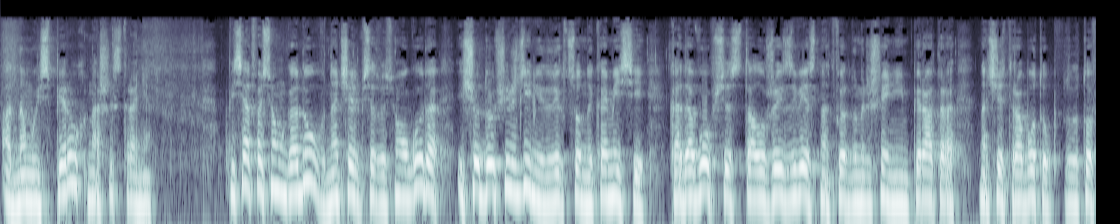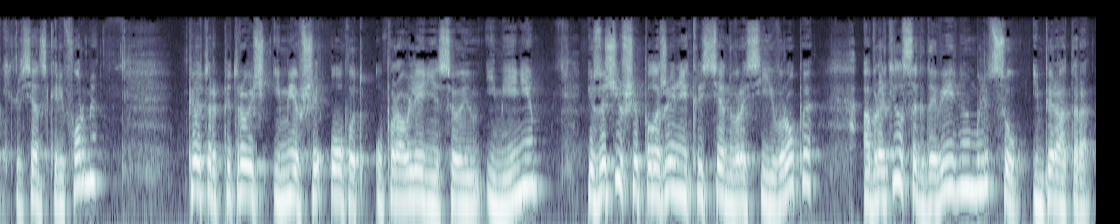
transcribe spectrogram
одному из первых в нашей стране. 1958 году, в начале 1958 года, еще до учреждения редакционной комиссии, когда в обществе стало уже известно о твердом решении императора начать работу по подготовке к крестьянской реформе, Петр Петрович, имевший опыт управления своим имением, изучивший положение крестьян в России и Европы, обратился к доверенному лицу императора,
